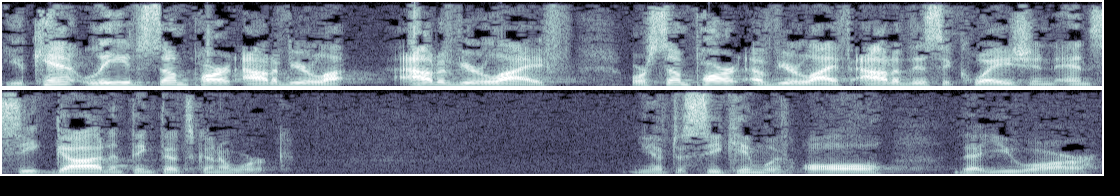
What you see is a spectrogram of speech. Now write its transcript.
You can't leave some part out of your, li- out of your life or some part of your life out of this equation and seek God and think that's going to work. You have to seek Him with all that you are.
